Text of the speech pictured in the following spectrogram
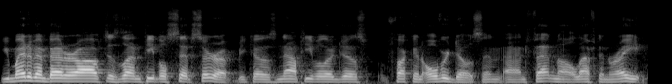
you might have been better off just letting people sip syrup because now people are just fucking overdosing on fentanyl left and right.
